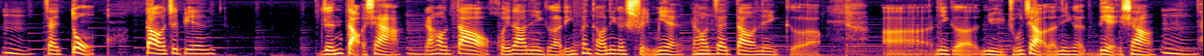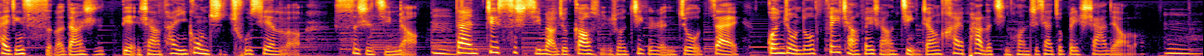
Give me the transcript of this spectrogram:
嗯，在动，到这边人倒下，然后到回到那个淋喷头那个水面，然后再到那个啊那个女主角的那个脸上，嗯，她已经死了，当时脸上她一共只出现了四十几秒，嗯，但这四十几秒就告诉你说，这个人就在观众都非常非常紧张害怕的情况之下就被杀掉了，嗯。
